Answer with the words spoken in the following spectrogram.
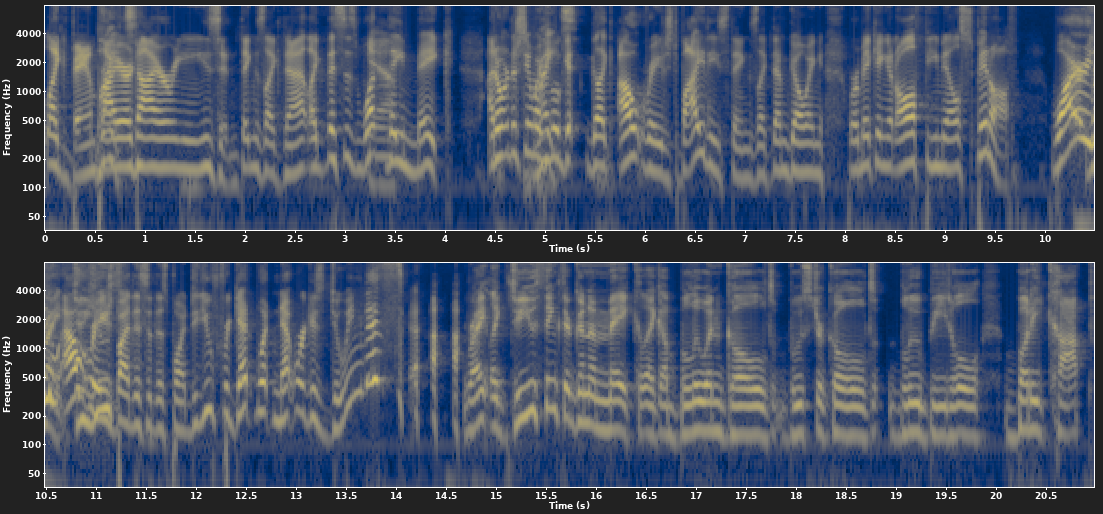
like Vampire Right. Diaries and things like that. Like this is what Yeah. they make. I don't understand why people get like outraged by these things, like them going, "We're making an all female spin-off." Why are you Right. Do you outraged th- by this at this point? Did you forget what network is doing this? right? Like, do you think they're gonna make like a blue and gold, booster gold, blue beetle, buddy cop,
